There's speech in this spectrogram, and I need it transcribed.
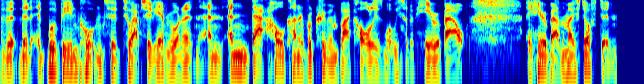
that, that would be important to to absolutely everyone. And, and and that whole kind of recruitment black hole is what we sort of hear about hear about the most often.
